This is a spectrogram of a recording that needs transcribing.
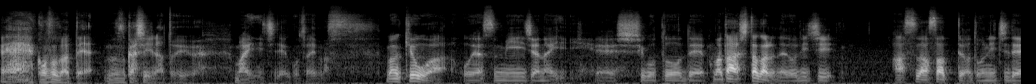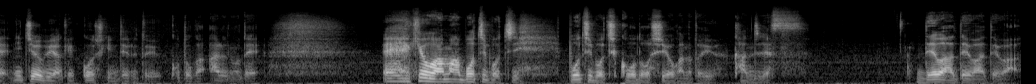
えー、子育て難しいなという毎日でございます。まあ今日はお休みじゃない、えー、仕事でまた明日からね土日明日明後日は土日で日曜日は結婚式に出るということがあるので、えー、今日はまあぼちぼちぼちぼち行動しようかなという感じです。ではではでは。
